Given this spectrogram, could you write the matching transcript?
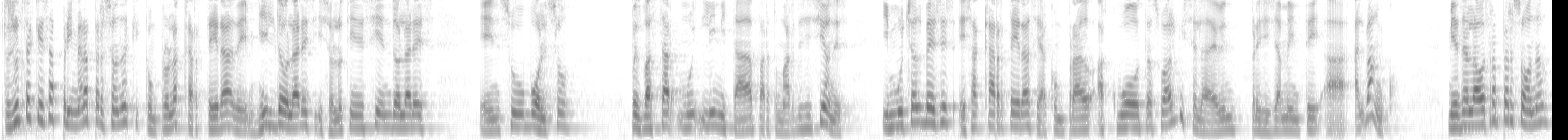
Resulta que esa primera persona que compró la cartera de mil dólares y solo tiene 100 dólares en su bolso, pues va a estar muy limitada para tomar decisiones. Y muchas veces esa cartera se ha comprado a cuotas o algo y se la deben precisamente al banco. Mientras la otra persona,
